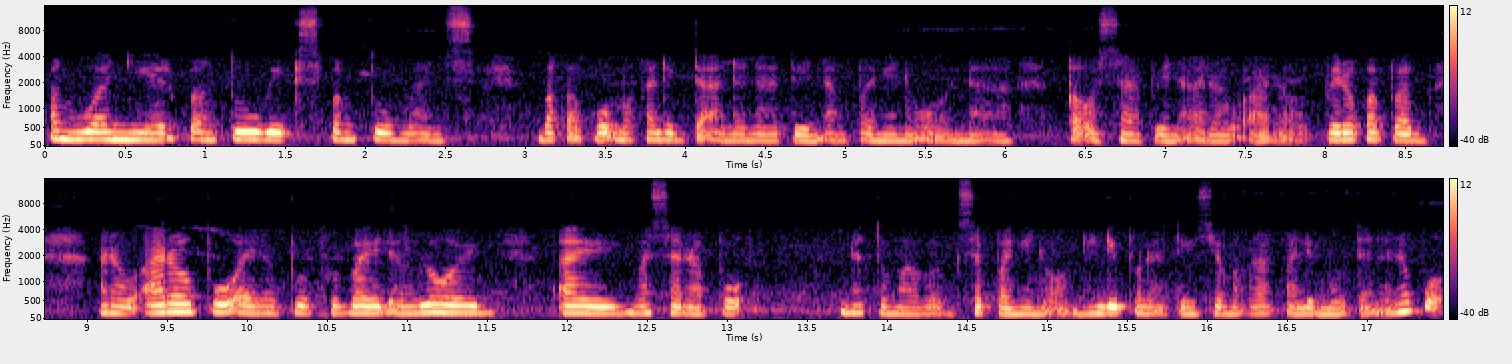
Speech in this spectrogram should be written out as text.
pang one year, pang two weeks, pang two months, baka po makaligtaan na natin ang Panginoon na kausapin araw-araw. Pero kapag araw-araw po ay nagpo-provide ang Lord, ay masarap po na tumawag sa Panginoon. Hindi po natin siya makakalimutan. Ano po?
